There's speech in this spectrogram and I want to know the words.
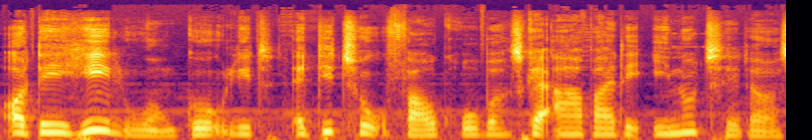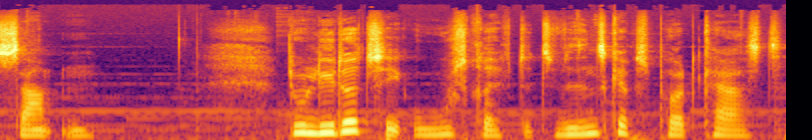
Og det er helt uundgåeligt, at de to faggrupper skal arbejde endnu tættere sammen. Du lytter til Ugeskriftets videnskabspodcast,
